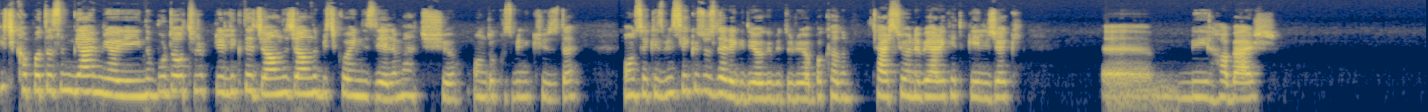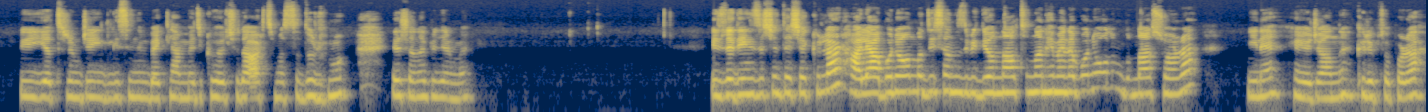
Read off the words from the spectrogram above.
Hiç kapatasım gelmiyor yayını. Burada oturup birlikte canlı canlı Bitcoin izleyelim. Ha düşüyor. 19.200'de. 18.800'lere gidiyor gibi duruyor. Bakalım. Ters yöne bir hareket gelecek. Ee, bir haber. Bir yatırımcı ilgisinin beklenmedik ölçüde artması durumu yaşanabilir mi? İzlediğiniz için teşekkürler. Hala abone olmadıysanız videonun altından hemen abone olun. Bundan sonra yine heyecanlı kripto para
